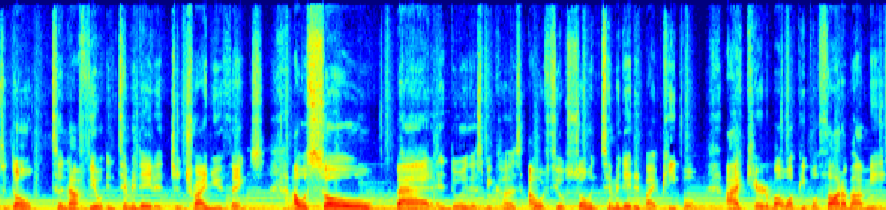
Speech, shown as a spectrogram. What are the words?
to don't to not feel intimidated to try new things. I was so bad in doing this because I would feel so intimidated by people. I cared about what people thought about me.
